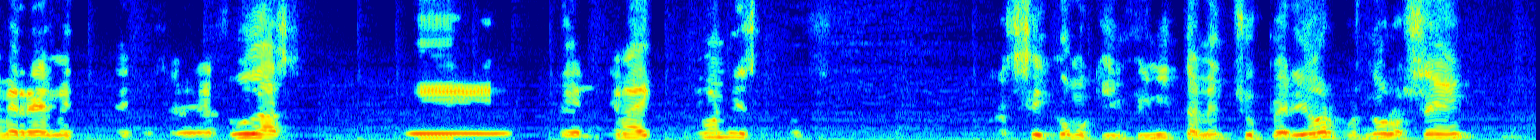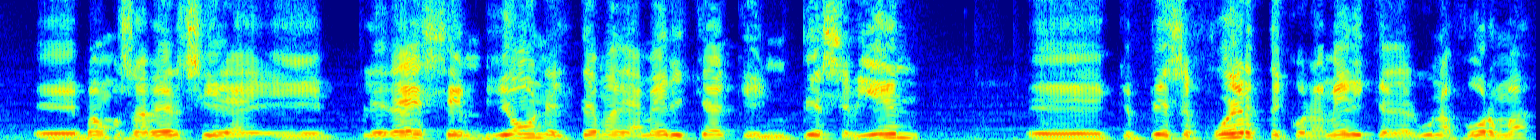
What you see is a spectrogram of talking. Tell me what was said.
me realmente tengo serias dudas. el tema de Quiñones, pues así como que infinitamente superior, pues no lo sé. Eh, vamos a ver si eh, le da ese envión el tema de América, que empiece bien, eh, que empiece fuerte con América de alguna forma.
